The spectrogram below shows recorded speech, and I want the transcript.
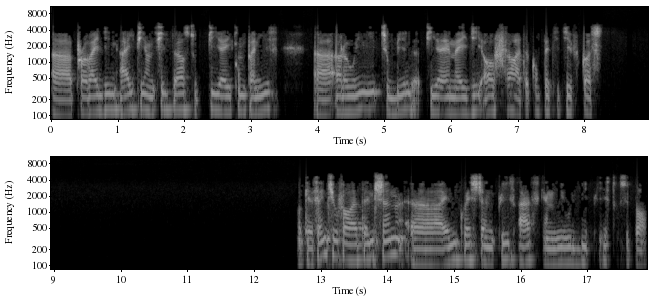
uh, providing IP and filters to PA companies, uh, allowing it to build a PAM ID offer at a competitive cost. Okay, thank you for attention. Uh, any question, please ask, and we will be pleased to support.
